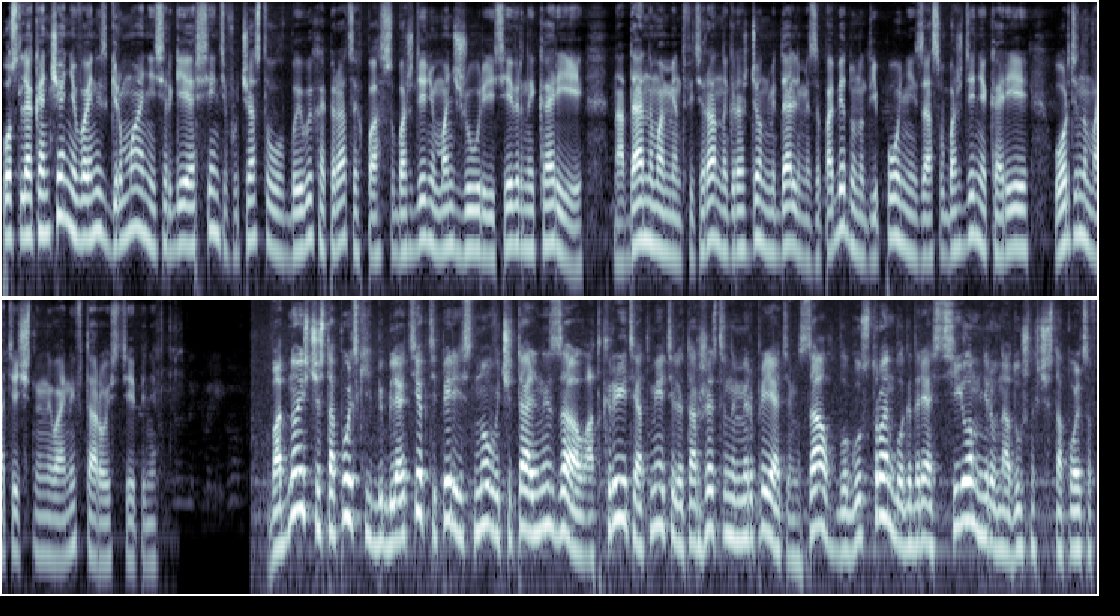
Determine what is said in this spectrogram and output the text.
После окончания войны с Германией Сергей Арсентьев участвовал в боевых операциях по освобождению Маньчжурии и Северной Кореи. На данный момент ветеран награжден медалями за победу над Японией, за освобождение Кореи, орденом Отечественной войны второй степени. В одной из чистопольских библиотек теперь есть новый читальный зал. Открытие отметили торжественным мероприятием. Зал благоустроен благодаря силам неравнодушных чистопольцев.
